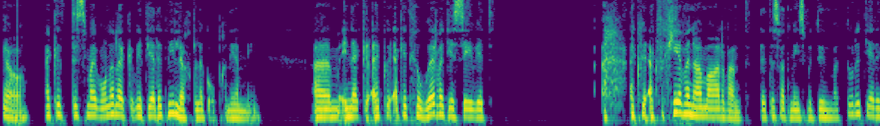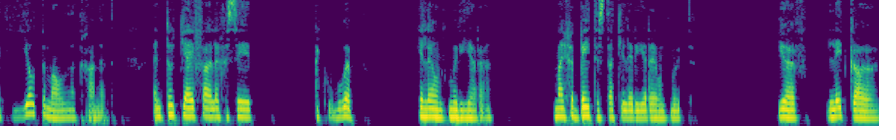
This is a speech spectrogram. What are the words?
ja, ek dit is my wonderlik, weet jy dit nie ligtelik opgeneem nie. Ehm um, en ek ek ek het gehoor wat jy sê weet ek ek vergewe nou maar want dit is wat mens moet doen maar totdat jy dit heeltemal laat gaan het en tot jy vir hulle gesê het ek hoop julle ontmoet die Here my gebed is dat julle die Here ontmoet you have let go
